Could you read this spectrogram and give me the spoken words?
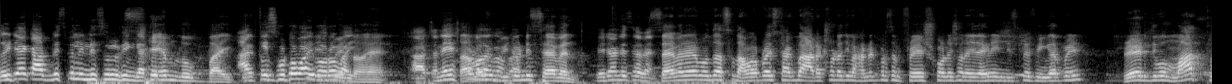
দুইটাই curved display display finger same look ভাই। আর কি ছোট ভাই, বড় ভাই? হ্যাঁ। আচ্ছা নেক্সট তারপরে এর মধ্যে আজকে প্রাইস থাকবে আঠাশশোটা GB hundred percent fresh condition এই দেখেন ডিসপ্লে ফিঙ্গারপ্রিন্ট রেট দিব মাত্র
